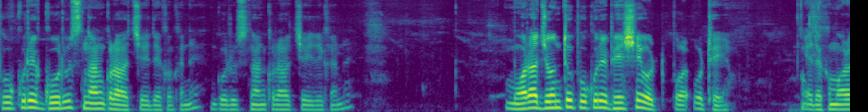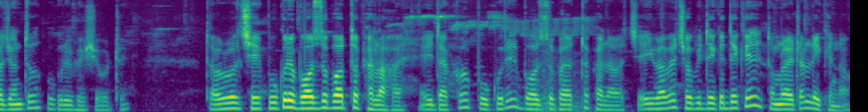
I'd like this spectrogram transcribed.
পুকুরে গরু স্নান করা হচ্ছে। দেখো, এখানে গরু স্নান করা হচ্ছে। এই এখানে। মরা জন্তু পুকুরে ভেসে ওঠ- এই দেখো মরা জন্তু পুকুরে ভেসে ওঠে। তারপর বলছে, পুকুরে বজ্রপাত্র ফেলা হয়। এই দেখো, পুকুরে বজ্র পদার্থ ফেলা হচ্ছে। এইভাবে ছবি দেখে দেখে তোমরা এটা লিখে নাও।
